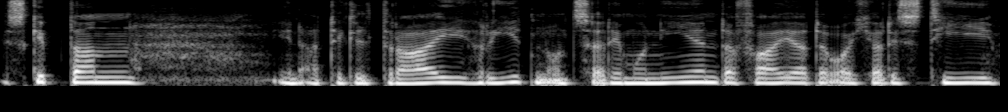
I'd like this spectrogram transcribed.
Es gibt dann in Artikel 3 Riten und Zeremonien der Feier der Eucharistie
